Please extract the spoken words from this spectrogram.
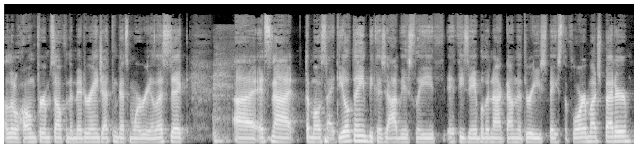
a little home for himself in the mid range. I think that's more realistic. Uh, it's not the most ideal thing because obviously, if, if he's able to knock down the three, you space the floor much better.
